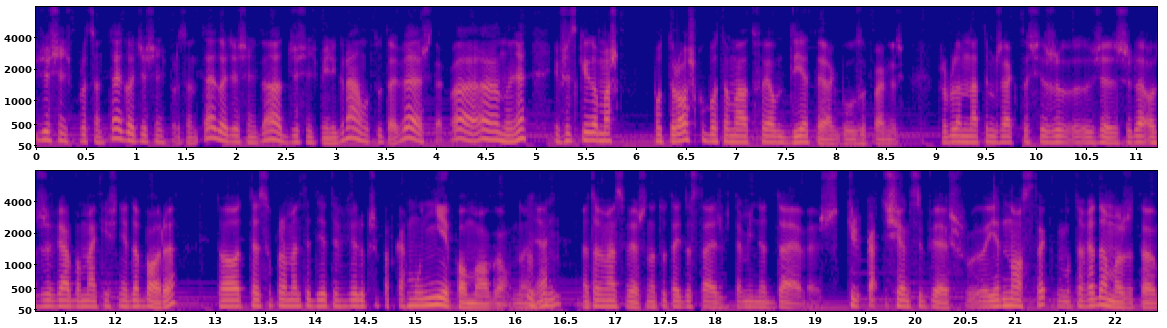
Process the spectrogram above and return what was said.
10% tego, 10% tego, 10, no, 10 mg, tutaj wiesz, tak, a, a, no nie? I wszystkiego masz po troszku, bo to ma twoją dietę jakby uzupełniać. Problem na tym, że jak ktoś się ży, źle odżywia albo ma jakieś niedobory, to te suplementy diety w wielu przypadkach mu nie pomogą, no nie? Mhm. Natomiast wiesz, no tutaj dostajesz witaminę D, wiesz, kilka tysięcy, wiesz, jednostek, no to wiadomo, że to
